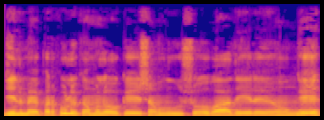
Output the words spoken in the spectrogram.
जिनमें प्रफुल्ल कमलों के समूह शोभा दे रहे होंगे,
